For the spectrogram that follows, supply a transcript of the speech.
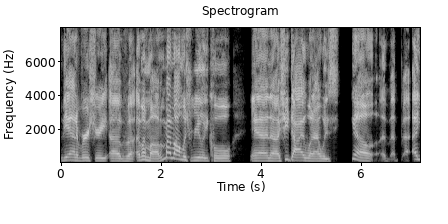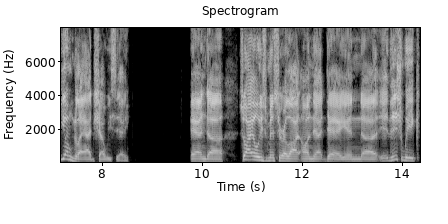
the anniversary of, uh, of my mom. My mom was really cool, and uh, she died when I was, you know, a, a young lad, shall we say. And uh, so I always miss her a lot on that day. And uh, this week,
